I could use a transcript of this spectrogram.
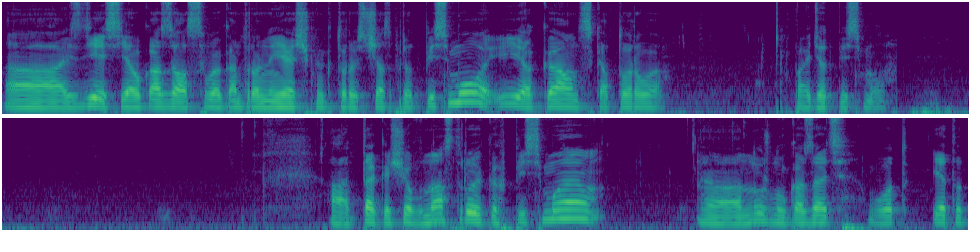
А, здесь я указал свой контрольный ящик, на который сейчас придет письмо, и аккаунт, с которого пойдет письмо. А, так, еще в настройках письма а, нужно указать вот этот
